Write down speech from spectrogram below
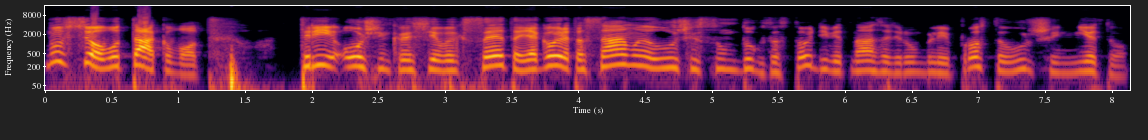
Ну все, вот так вот. Три очень красивых сета. Я говорю, это самый лучший сундук за 119 рублей. Просто лучше нету.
